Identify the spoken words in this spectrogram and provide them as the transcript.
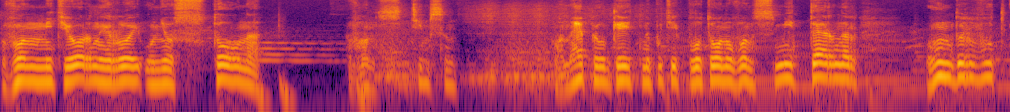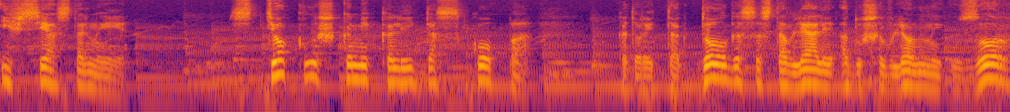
Вон метеорный рой унес Стоуна. Вон Стимсон Вон Эпплгейт на пути к Плутону, вон Смит, Тернер, Ундервуд и все остальные. Стеклышками калейдоскопа, которые так долго составляли одушевленный узор,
